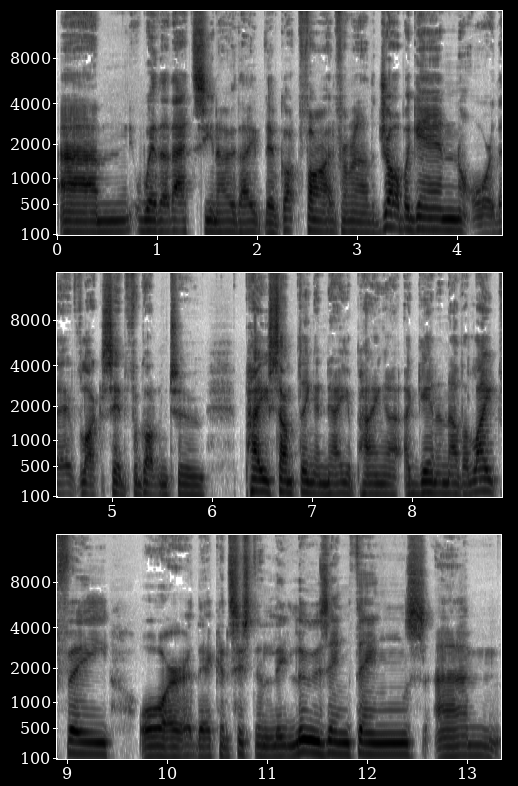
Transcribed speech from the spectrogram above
Um, whether that's, you know, they, they've got fired from another job again, or they've, like I said, forgotten to pay something and now you're paying a, again another late fee, or they're consistently losing things. Um,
